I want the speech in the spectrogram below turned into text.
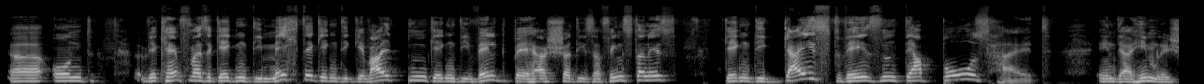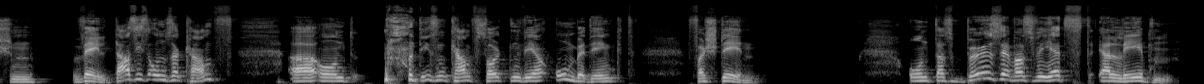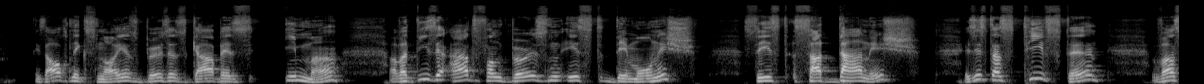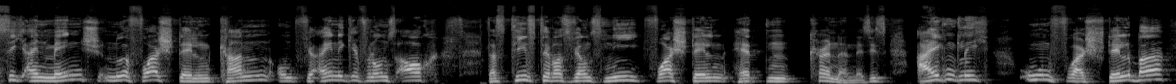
Äh, und wir kämpfen also gegen die Mächte, gegen die Gewalten, gegen die Weltbeherrscher dieser Finsternis gegen die Geistwesen der Bosheit in der himmlischen Welt. Das ist unser Kampf äh, und diesen Kampf sollten wir unbedingt verstehen. Und das Böse, was wir jetzt erleben, ist auch nichts Neues. Böses gab es immer. Aber diese Art von Bösen ist dämonisch. Sie ist satanisch. Es ist das Tiefste, was sich ein Mensch nur vorstellen kann und für einige von uns auch das Tiefste, was wir uns nie vorstellen hätten können. Es ist eigentlich unvorstellbar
